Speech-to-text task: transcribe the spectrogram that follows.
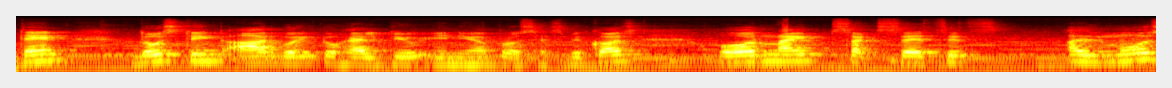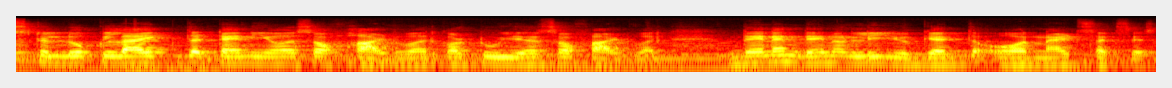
then those things are going to help you in your process because overnight success is almost look like the 10 years of hard work or 2 years of hard work. Then and then only you get the overnight success.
